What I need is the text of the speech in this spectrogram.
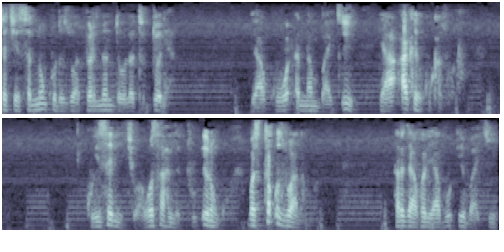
tace sannunku da zuwa birnin daulatul duniya. Ya ku waɗannan baki ya akai kuka zo ku yi sani cewa wasu halittu irin ku ba su taɓa zuwa nan har Jafar ya buɗe baki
